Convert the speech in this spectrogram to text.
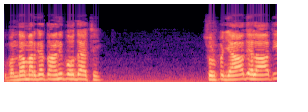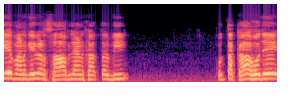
ਕੋਈ ਬੰਦਾ ਮਰ ਗਿਆ ਤਾਂ ਨਹੀਂ ਪੁੱਛਦਾ ਇੱਥੇ। ਸੁਣ ਪੰਜਾਬ ਦੇ ਹਾਲਾਤ ਇਹ ਬਣ ਗਏ ਵੀ ਇਨਸਾਫ ਲੈਣ ਖਾਤਰ ਵੀ ਕੋਈ ਧੱਕਾ ਹੋ ਜੇ,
